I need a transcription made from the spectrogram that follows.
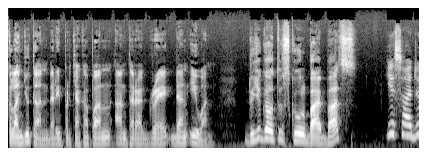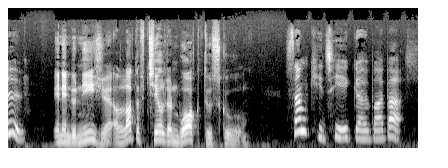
kelanjutan dari percakapan antara Greg dan Iwan. Do you go to school by bus? Yes, I do. In Indonesia, a lot of children walk to school. Some kids here go by bus.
